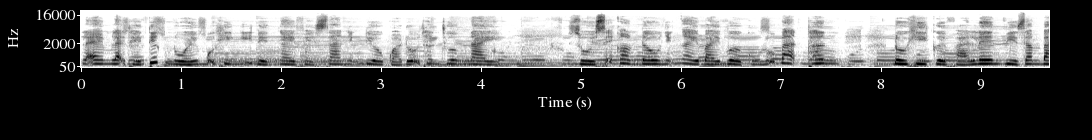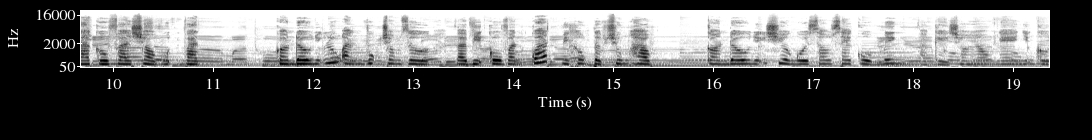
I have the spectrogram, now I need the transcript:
Là em lại thấy tiếc nuối mỗi khi nghĩ đến ngày phải xa những điều quá đỗi thân thương này. Rồi sẽ còn đâu những ngày bài vở cùng lũ bạn thân Đôi khi cười phá lên vì dăm ba câu pha trò vụn vặt. Còn đâu những lúc ăn vụng trong giờ và bị cô văn quát vì không tập trung học. Còn đâu những chiều ngồi sau xe của Minh và kể cho nhau nghe những câu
